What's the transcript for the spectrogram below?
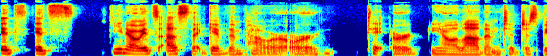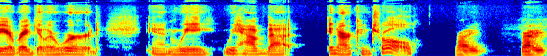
it's it's you know it's us that give them power or ta- or you know allow them to just be a regular word and we we have that in our control Right, right.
